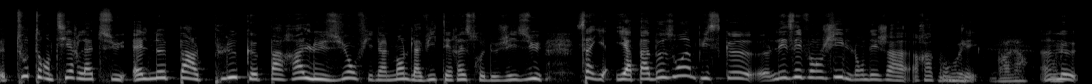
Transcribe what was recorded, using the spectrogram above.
euh, tout entière là-dessus. Elle ne parle plus que par allusion finalement de la vie terrestre de Jésus. Ça, il n'y a, pas besoin puisque euh, les évangiles l'ont déjà raconté. Oui, voilà. Hein, oui. le,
